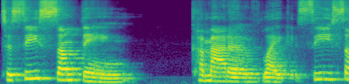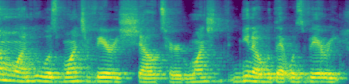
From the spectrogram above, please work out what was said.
to see something come out of like see someone who was once very sheltered, once you know that was very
